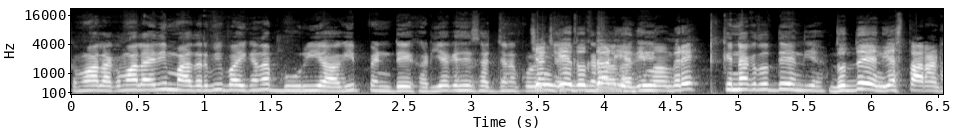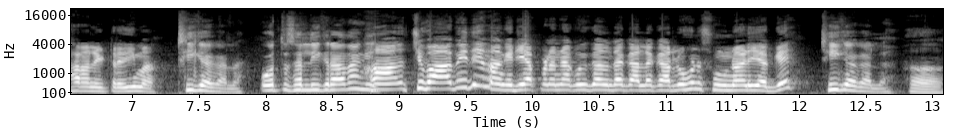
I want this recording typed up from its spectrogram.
ਕਮਾਲਾ ਕਮਾਲਾ ਇਹਦੀ ਮਦਰ ਵੀ ਬਾਈ ਕਹਿੰਦਾ ਬੂਰੀ ਆ ਗਈ ਪਿੰਡੇ ਖੜੀ ਆ ਕਿਸੇ ਸੱਜਣ ਕੋਲੇ ਚੰਗੇ ਦੁੱਧ ਵਾਲੀ ਇਹਦੀ ਮਾਂ ਵੀਰੇ। ਕਿੰਨਾ ਕੁ ਦੁੱਧ ਦਿੰਦੀ ਆ? ਦੁੱਧ ਦਿੰਦੀ ਆ 17-18 ਲੀਟਰ ਦੀ ਮਾਂ। ਠੀਕ ਹੈ ਗੱਲ ਉਹ ਤਸੱਲੀ ਕਰਾ ਦਾਂਗੇ? ਹਾਂ ਜਵਾਬ ਹੀ ਦੇਵਾਂਗੇ ਜੇ ਆਪਣਾ ਨਾਲ ਕੋਈ ਗੱਲ ਦਾ ਗੱਲ ਕਰ ਲਓ ਹੁਣ ਸੂਣ ਵਾਲੀ ਅੱਗੇ। ਠੀਕ ਹੈ ਗੱਲ। ਹਾਂ।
